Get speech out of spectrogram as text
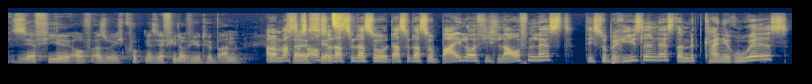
sehr viel auf, also ich gucke mir sehr viel auf YouTube an. Aber machst du es auch so, dass du das so, dass du das so beiläufig laufen lässt, dich so berieseln lässt, damit keine Ruhe ist?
